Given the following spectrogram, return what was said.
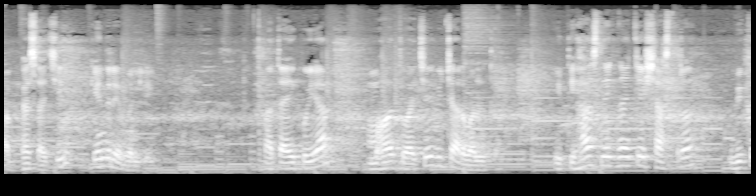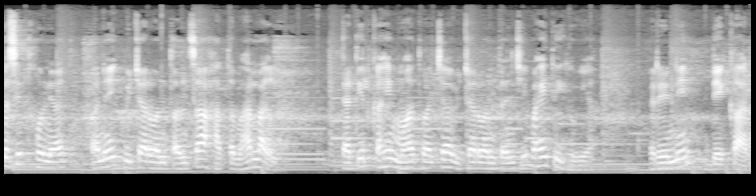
अभ्यासाची केंद्रे बनली. आता ऐकूया महत्त्वाचे विचारवंत. इतिहास लेखनाचे शास्त्र विकसित होण्यात अनेक विचारवंतांचा हातभार लागला. त्यातील काही महत्त्वाच्या विचारवंतांची माहिती घेऊया. रेने देकार्ट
